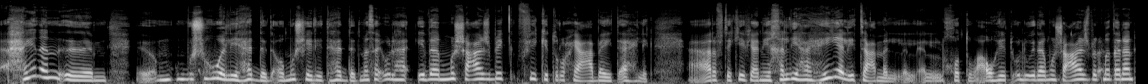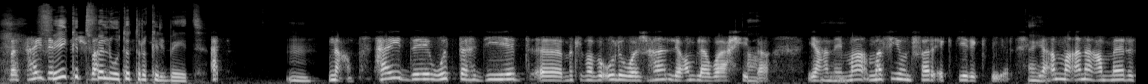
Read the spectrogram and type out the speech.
أحيانا مش هو اللي يهدد أو مش هي اللي تهدد مثلا يقولها إذا مش عاجبك فيك تروحي على بيت أهلك. عرفتي كيف؟ يعني يخليها هي اللي تعمل الخطوة أو هي تقول له إذا مش عاجبك مثلا فيك تفل وتترك البيت مم. نعم هيدي والتهديد آه مثل ما بيقولوا وجهان لعملة واحدة آه. يعني. ما ما فيهم فرق كتير كبير أيه. يا أما أنا عم مارس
